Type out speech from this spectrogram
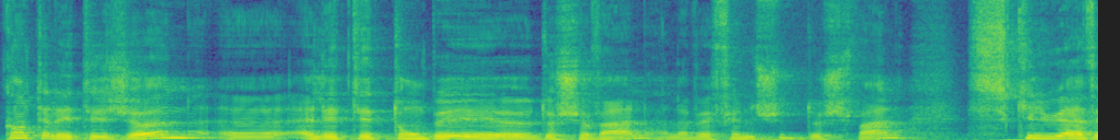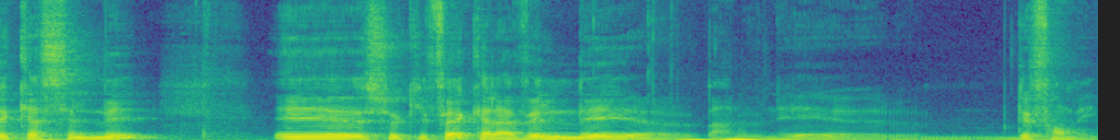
quand elle était jeune, euh, elle était tombée de cheval, elle avait fait une chute de cheval, ce qui lui avait cassé le nez, et ce qui fait qu'elle avait le nez, ben, le nez déformé.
